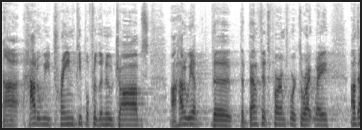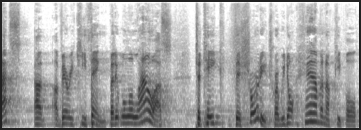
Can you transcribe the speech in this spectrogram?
uh, how do we train people for the new jobs, uh, how do we have the, the benefits programs work the right way, uh, that's a, a very key thing. But it will allow us to take this shortage where we don't have enough people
